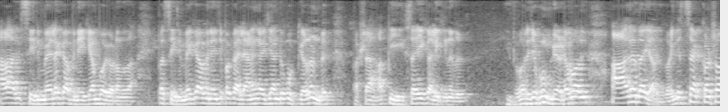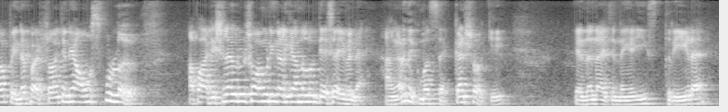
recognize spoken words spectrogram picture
ആ. അത് സിനിമയിലൊക്കെ അഭിനയിക്കാൻ പോയി തുടങ്ങുന്നതാണ് ഇപ്പം സിനിമയൊക്കെ അഭിനയിച്ച് ഇപ്പോൾ കല്യാണം കഴിച്ചാണ്ട് കുട്ടികളുണ്ട്. പക്ഷേ ആ പീസായി കളിക്കുന്നത് ഇത് പറഞ്ഞപ്പോൾ ഉണ്ണിയേട്ടൻ പറഞ്ഞു ആകെ ഇതായി. അത് കഴിഞ്ഞ് സെക്കൻഡ് ഷോ പിന്നെ ഫസ്റ്റ് ഷോ വെച്ചാൽ ഹൗസ് ഫുള്ള് അപ്പോൾ അഡീഷണൽ ഒരു ഷോ കൂടി കളിക്കാന്നുള്ള ഉദ്ദേശമായി പിന്നെ. അങ്ങനെ നിൽക്കുമ്പോൾ സെക്കൻഡ് എന്തെന്ന് വെച്ചിട്ടുണ്ടെങ്കിൽ ഈ സ്ത്രീയുടെ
